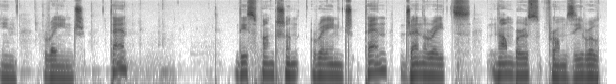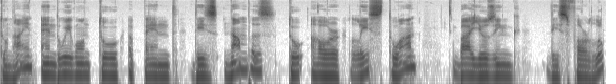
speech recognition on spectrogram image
in range 10 this function range 10 generates numbers from 0 to 9 and we want to append these numbers to our list 1 by using this for loop.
